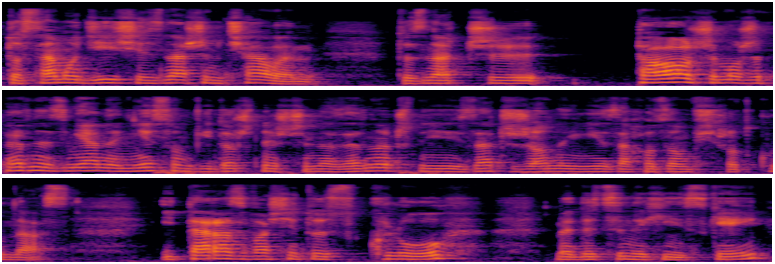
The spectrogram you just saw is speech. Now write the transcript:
to samo dzieje się z naszym ciałem. To znaczy, to, że może pewne zmiany nie są widoczne jeszcze na zewnątrz, to nie znaczy, że one nie zachodzą w środku nas. I teraz właśnie to jest clue medycyny chińskiej.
